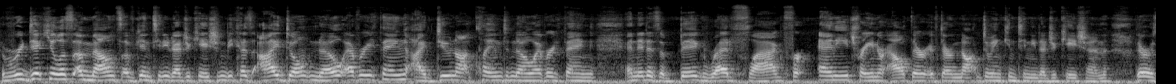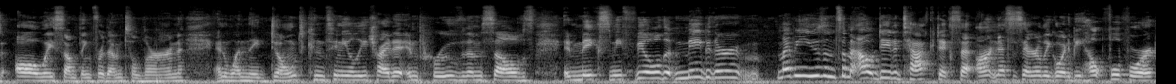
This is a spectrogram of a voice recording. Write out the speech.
ridiculous amounts of continued education because I don't don't know everything. I do not claim to know everything. And it is a big red flag for any trainer out there if they're not doing continued education. There is always something for them to learn. And when they don't continually try to improve themselves, it makes me feel that maybe they're might be using some outdated tactics that aren't necessarily going to be helpful for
